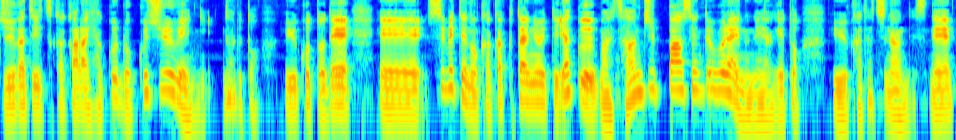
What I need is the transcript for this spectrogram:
10月5日から160円になるということで、す、えー、べ、ての価格帯において約、まあ、30%ぐらいの値上げという形なんですね。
